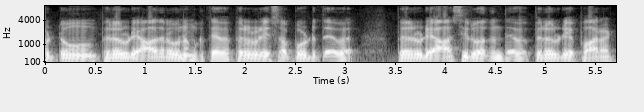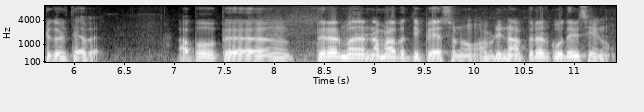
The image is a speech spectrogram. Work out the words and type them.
மட்டும் பிறருடைய ஆதரவு நமக்கு தேவை பிறருடைய சப்போர்ட்டு தேவை பிறருடைய ஆசீர்வாதம் தேவை பிறருடைய பாராட்டுகள் தேவை. அப்போது பிறர் ம நம்மளை பற்றி பேசணும் அப்படின்னா பிறருக்கு உதவி செய்யணும்.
